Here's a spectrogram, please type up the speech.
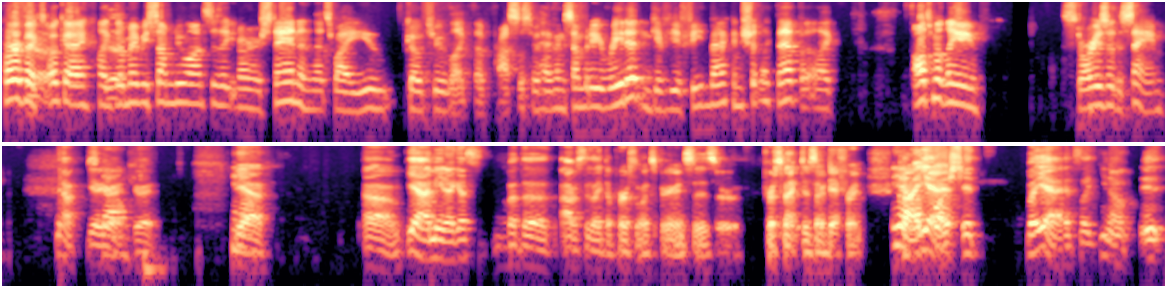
Perfect. Yeah. Okay. Like Yeah. there may be some nuances that you don't understand, and that's why you go through like the process of having somebody read it and give you feedback and shit like that. But like ultimately, stories are the same. No, yeah, you're right. You're right. You yeah. Um, yeah, I mean, I guess, but the obviously like the personal experiences or perspectives are different. yeah, but yeah, it, but yeah, it's like you know, it,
